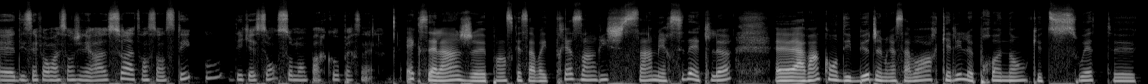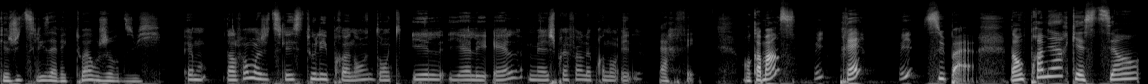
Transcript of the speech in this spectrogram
euh, des informations générales sur la transidentité ou des questions sur mon parcours personnel. Excellent. Je pense que ça va être très enrichissant. Merci d'être là. Euh, avant qu'on débute, j'aimerais savoir quel est le pronom que tu souhaites euh, que j'utilise avec toi aujourd'hui? Dans le fond, moi, j'utilise tous les pronoms, donc il, elle et elle, mais je préfère le pronom il. Parfait. On commence? Oui. Prêt? Super. Donc, première question.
